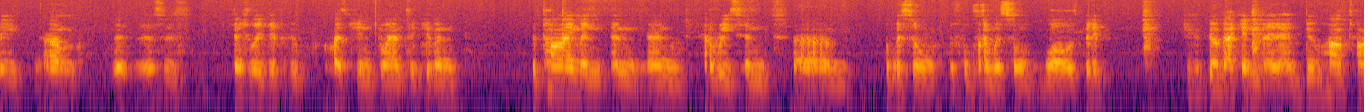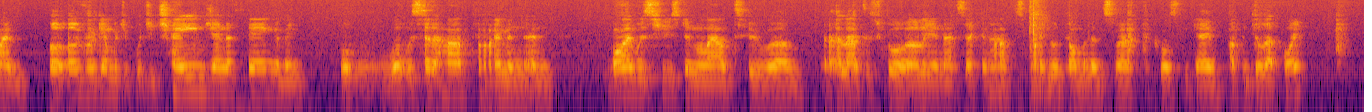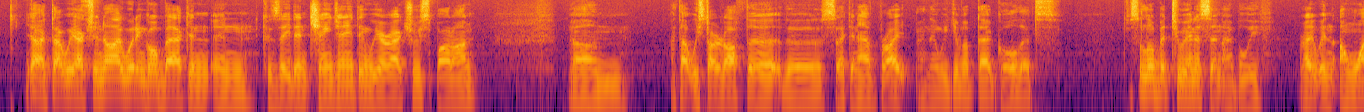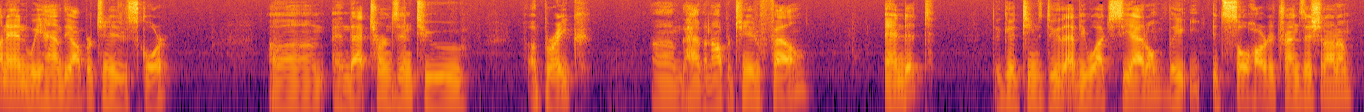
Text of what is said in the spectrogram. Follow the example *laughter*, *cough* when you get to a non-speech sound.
Um, this is essentially a difficult question to answer given the time and, and, and how recent um, the whistle, the full time whistle was. But if, if you could go back and, and do halftime over again, would you, would you change anything? I mean, what, what was said at halftime and, and why was Houston allowed to um, allowed to score early in that second half despite your dominance throughout the course of the game up until that point? Yeah, I thought we actually no, I wouldn't go back and because they didn't change anything. We are actually spot on. Um, I thought we started off the the second half bright, and then we give up that goal. That's just a little bit too innocent, I believe. Right? When on one end we have the opportunity to score, um, and that turns into a break, um, have an opportunity to foul, end it. The good teams do that. If you watch Seattle, they, it's so hard to transition on them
